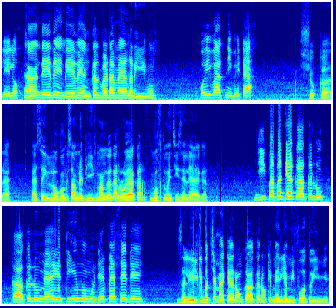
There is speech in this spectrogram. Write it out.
ले लो। हाँ दे दें दे दें अंकल बड़ा मैं गरीब हूँ। कोई बात नहीं बेटा। शुक्र है। ऐसे ही लोगों के सामने भीख मांगा कर रोया कर मुफ़्त में चीज़ें ले आया कर। जी पापा क्या कहा कर? लूँ कहा कर लूँ मैं यतीम हूँ मुझे पैसे दें। जलील के बच्चे मैं कह रहा हूँ कहा करो कि मेरी अम्मी फोत हुई हुई है।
